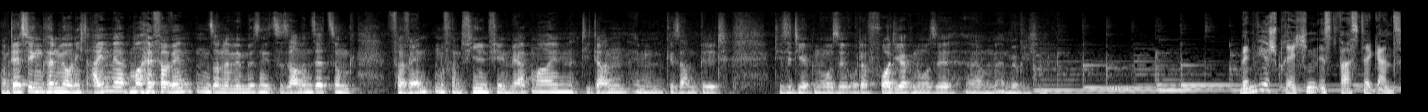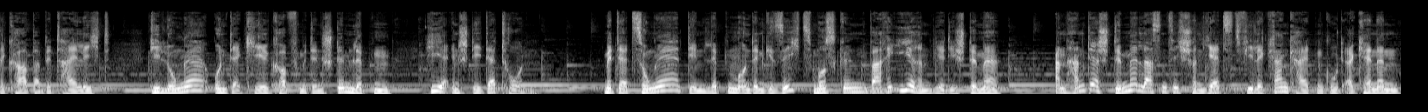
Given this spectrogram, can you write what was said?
Und deswegen können wir auch nicht ein Merkmal verwenden, sondern wir müssen die Zusammensetzung verwenden von vielen, vielen Merkmalen, die dann im Gesamtbild diese Diagnose oder Vordiagnose ähm, ermöglichen. Wenn wir sprechen, ist fast der ganze Körper beteiligt. Die Lunge und der Kehlkopf mit den Stimmlippen. Hier entsteht der Ton. Mit der Zunge, den Lippen und den Gesichtsmuskeln variieren wir die Stimme. Anhand der Stimme lassen sich schon jetzt viele Krankheiten gut erkennen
